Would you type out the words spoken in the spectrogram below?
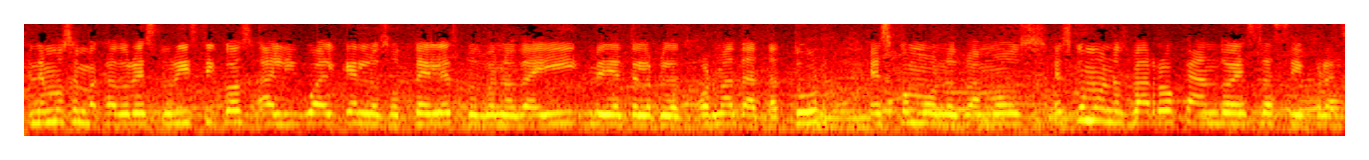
Tenemos embajadores turísticos, al igual que en los hoteles, pues bueno, de ahí mediante la plataforma DataTour es como nos vamos, es como nos va arrojando estas cifras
